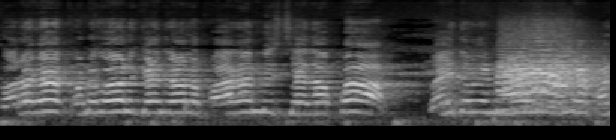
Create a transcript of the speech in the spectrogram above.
త్వరగా కొనుగోలు కేంద్రాలు ప్రారంభిస్తే తప్ప రైతులకు న్యాయం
